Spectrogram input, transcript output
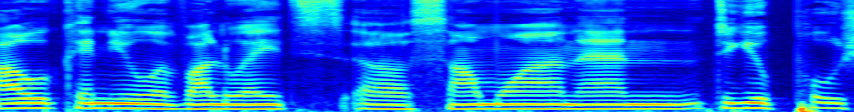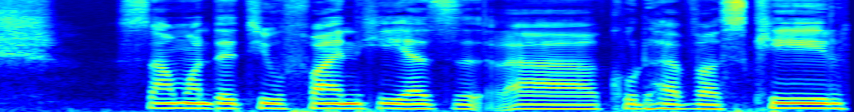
how can you evaluate uh, someone and do you push someone that you find he has uh, could have a skill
